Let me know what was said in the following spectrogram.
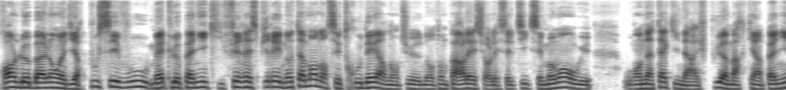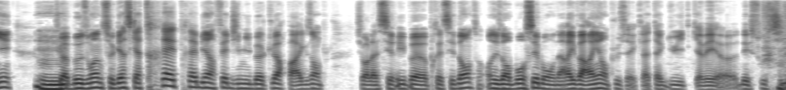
prendre le ballon et dire poussez-vous, mettre le panier qui fait respirer, notamment dans ces trous d'air dont, dont on parlait sur les Celtics, ces moments où, où en attaque, il n'arrive plus à marquer un panier. Mhm. Tu as besoin de ce gars, ce qui a très très bien fait Jimmy Butler, par exemple, sur la série euh, précédente, en disant bon, c'est bon, on n'arrive à rien en plus avec l'attaque du 8 qui avait euh, des soucis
